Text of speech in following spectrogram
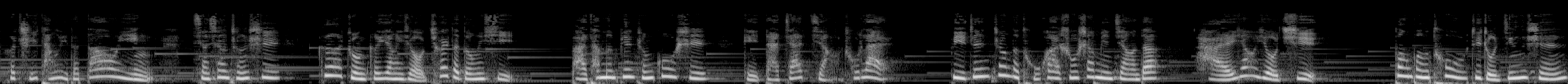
和池塘里的倒影想象成是各种各样有趣的东西，把它们编成故事给大家讲出来，比真正的图画书上面讲的还要有趣。蹦蹦兔这种精神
